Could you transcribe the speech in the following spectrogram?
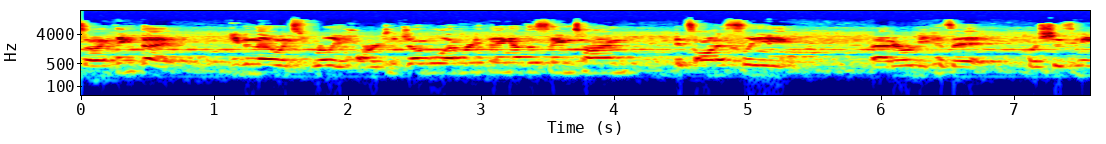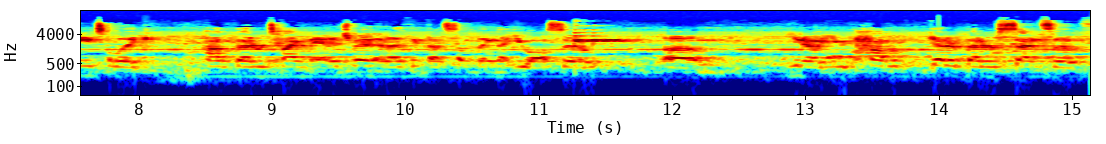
So I think that even though it's really hard to juggle everything at the same time, it's honestly better because it pushes me to like have better time management and I think that's something that you also um, you know you have a, get a better sense of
